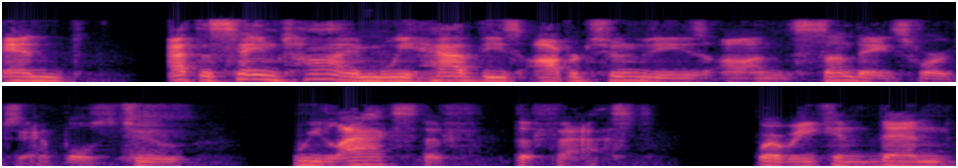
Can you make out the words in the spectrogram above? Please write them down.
And at the same time, we have these opportunities on Sundays, for example, to relax the, the fast, where we can then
